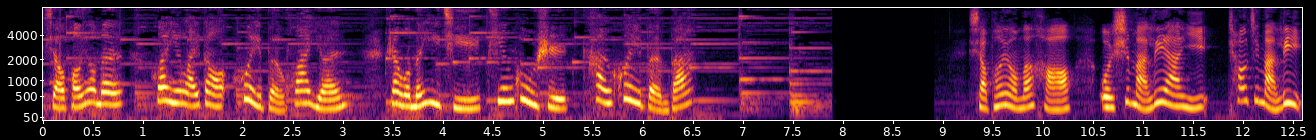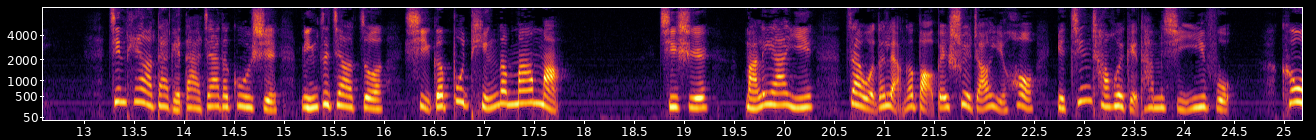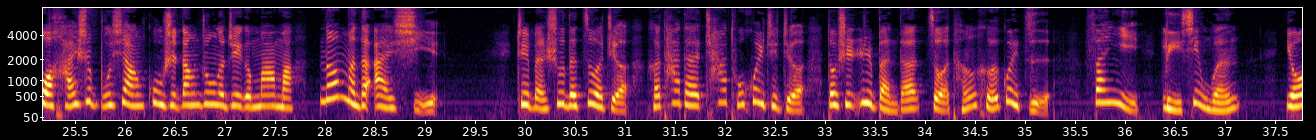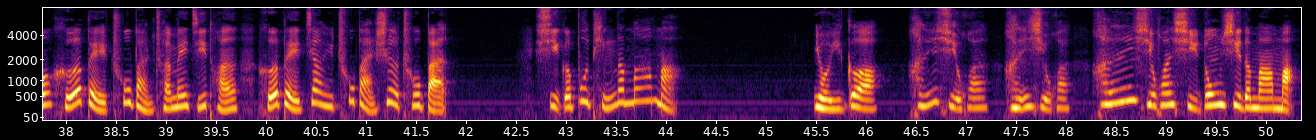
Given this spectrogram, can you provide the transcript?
小朋友们，欢迎来到绘本花园，让我们一起听故事、看绘本吧。小朋友们好，我是玛丽阿姨，超级玛丽。今天要带给大家的故事名字叫做《洗个不停的妈妈》。其实，玛丽阿姨在我的两个宝贝睡着以后，也经常会给他们洗衣服，可我还是不像故事当中的这个妈妈那么的爱洗。这本书的作者和他的插图绘制者都是日本的佐藤和贵子，翻译李信文，由河北出版传媒集团、河北教育出版社出版。洗个不停的妈妈。有一个很喜欢、很喜欢、很喜欢洗东西的妈妈。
